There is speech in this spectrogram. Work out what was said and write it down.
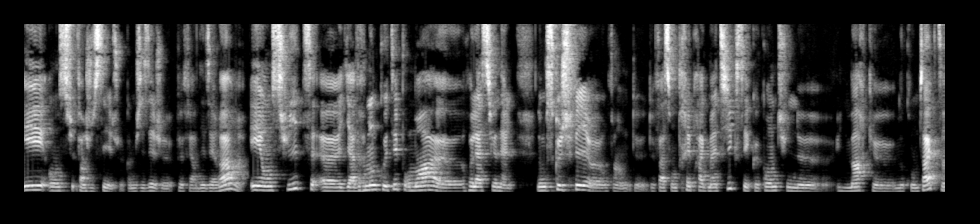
Et enfin, je sais, je, comme je disais, je peux faire des erreurs. Et ensuite, euh, il y a vraiment le côté pour moi relationnel. Donc, ce que je fais, euh, enfin, de, façon très pragmatique, c'est que quand une, une marque me contacte,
